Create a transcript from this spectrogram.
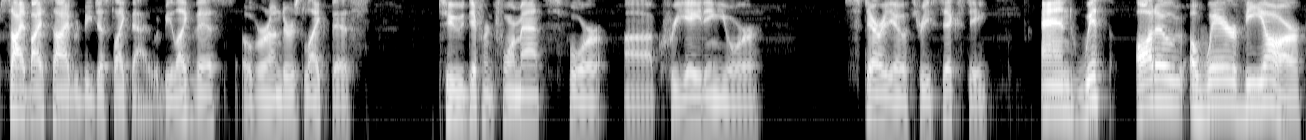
Side by side would be just like that. It would be like this, over unders like this. Two different formats for uh, creating your stereo 360. And with Auto Aware VR,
